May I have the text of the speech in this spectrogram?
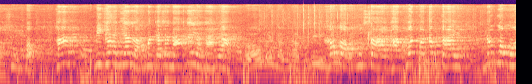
่อสู้เขาบอกฮะมีแค่นี้เหรอมันจะชนะได้ยังไงอะเขาไปหนักหนักนี่เขาบอกกุสาห์ขับรถมาตั้งไกลนึกว่ามอ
